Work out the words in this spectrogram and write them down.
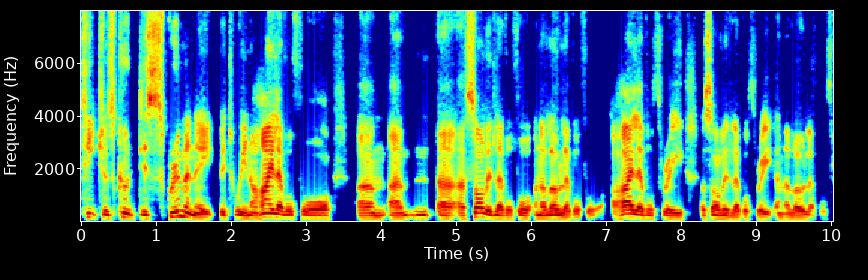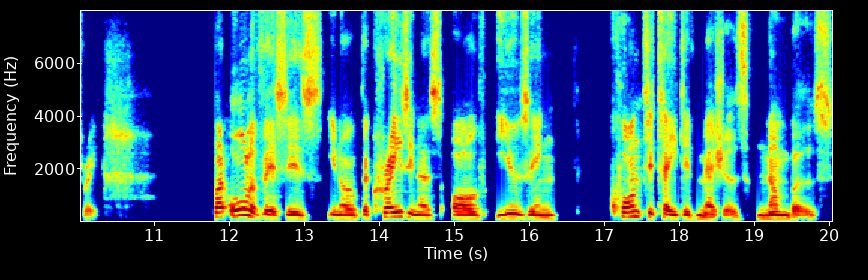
teachers could discriminate between a high level four, um, um, uh, a solid level four, and a low level four, a high level three, a solid level three, and a low level three. But all of this is, you know, the craziness of using quantitative measures, numbers,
